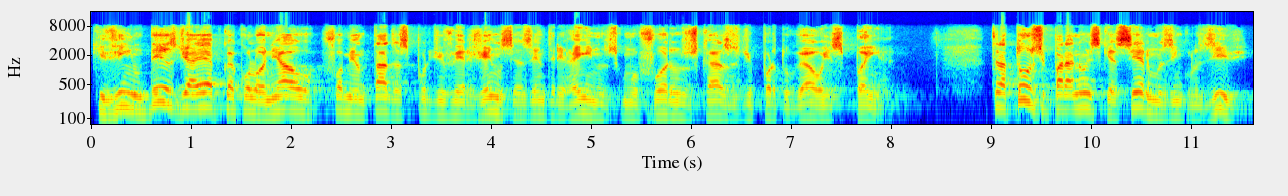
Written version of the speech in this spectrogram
que vinham desde a época colonial fomentadas por divergências entre reinos, como foram os casos de Portugal e Espanha. Tratou-se, para não esquecermos, inclusive,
